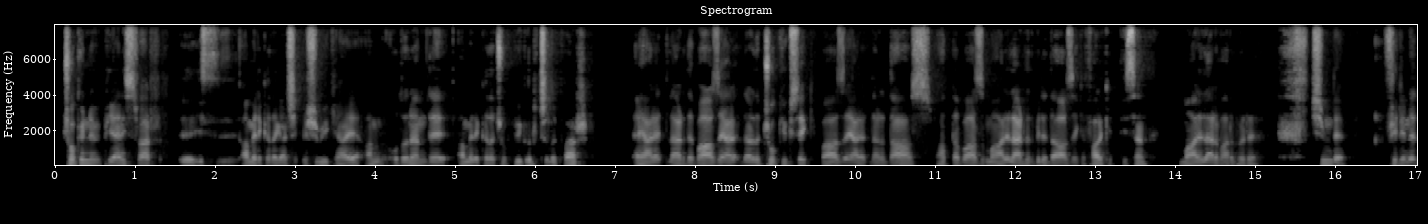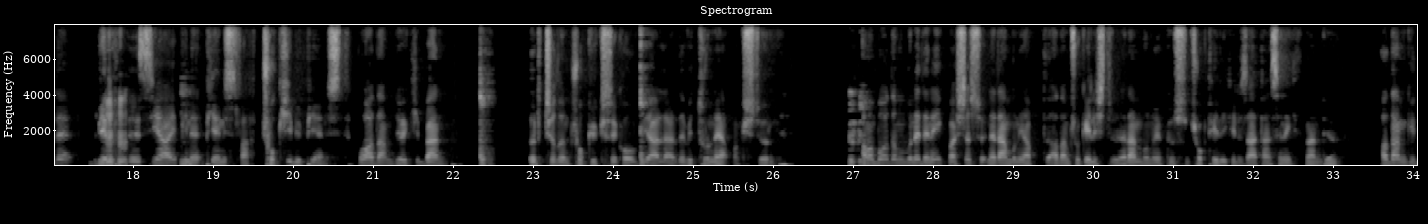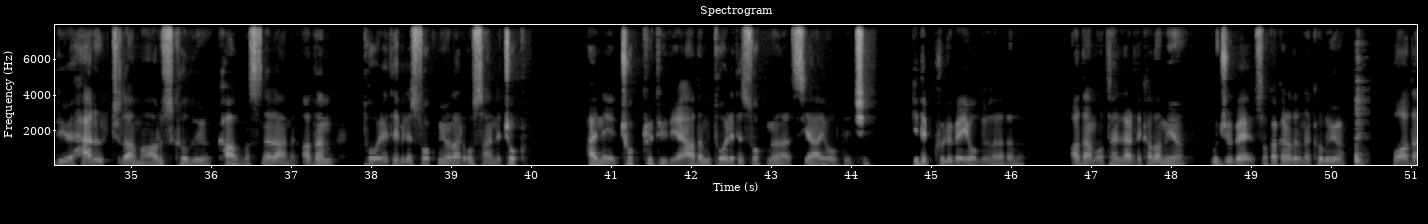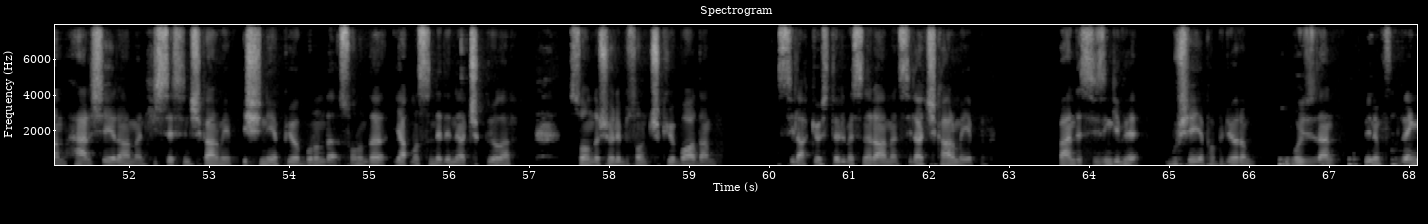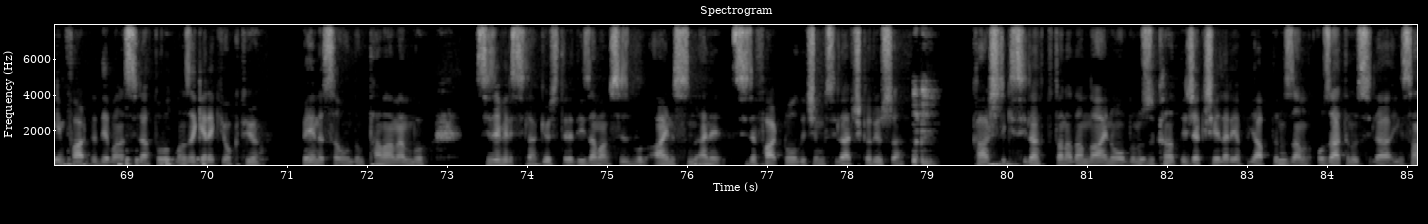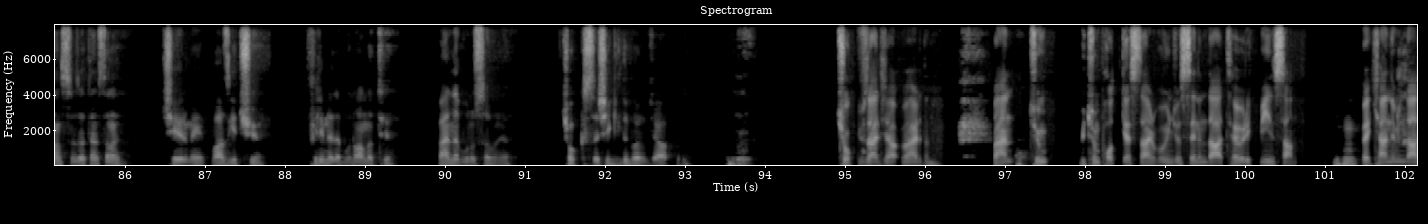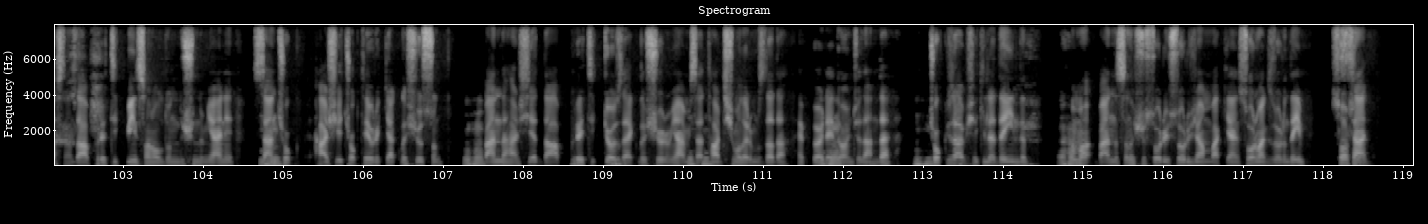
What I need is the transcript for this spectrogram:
Çok ünlü bir piyanist var. İs- Amerika'da gerçekleşiyor bir hikaye. O dönemde Amerika'da çok büyük ırkçılık var. Eyaletlerde bazı eyaletlerde çok yüksek, bazı eyaletlerde daha az. Hatta bazı mahallelerde bile daha az fark ettiysen. Mahalleler var böyle. Şimdi filmde de bir Hı hı. e, siyahi pine- piyanist var. Çok iyi bir piyanist. Bu adam diyor ki ben ırkçılığın çok yüksek olduğu yerlerde bir turne yapmak istiyorum. Ama bu adamın bu nedeni ilk başta neden bunu yaptı? Adam çok eleştiriyor. Neden bunu yapıyorsun? Çok tehlikeli zaten sene gitmen diyor. Adam gidiyor her ırkçılığa maruz kalıyor. Kalmasına rağmen adam tuvalete bile sokmuyorlar. O sahne çok hani çok kötüydü yani. Adamı tuvalete sokmuyorlar siyahi olduğu için. Gidip kulübe yolluyorlar adamı. Adam otellerde kalamıyor. Ucube sokak aralarında kalıyor. Bu adam her şeye rağmen hiç sesini çıkarmayıp işini yapıyor. Bunun da sonunda yapması nedenini açıklıyorlar. Sonunda şöyle bir sonuç çıkıyor. Bu adam silah gösterilmesine rağmen silah çıkarmayıp ben de sizin gibi bu şeyi yapabiliyorum. Bu yüzden benim rengim farklı diye bana silah doğrultmanıza gerek yok diyor. Benim de savunduğum tamamen bu. Size bir silah gösterdiği zaman siz bu aynısını hani size farklı olduğu için bu silah çıkarıyorsa karşıdaki silah tutan adamla aynı olduğunuzu kanıtlayacak şeyler yap- yaptığınız zaman o zaten o silah insansa zaten sana çevirmeye vazgeçiyor. Filmde de bunu anlatıyor. Ben de bunu savunuyorum. Çok kısa şekilde böyle cevapladım. Çok güzel cevap verdin. Ben tüm bütün podcastler boyunca senin daha teorik bir insan Hı hı. ve kendimin de aslında daha pratik bir insan olduğunu düşündüm. Yani sen Hı hı. çok her şeye çok teorik yaklaşıyorsun. Hı hı. Ben de her şeye daha pratik gözle yaklaşıyorum. Yani mesela hı. tartışmalarımızda da hep böyleydi hı. önceden de. Hı hı. Çok güzel bir şekilde değindin. Aha. Ama ben de sana şu soruyu soracağım bak yani sormak zorundayım. Sor, Sen sor.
